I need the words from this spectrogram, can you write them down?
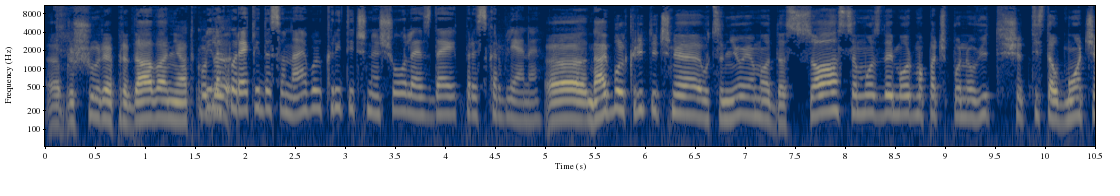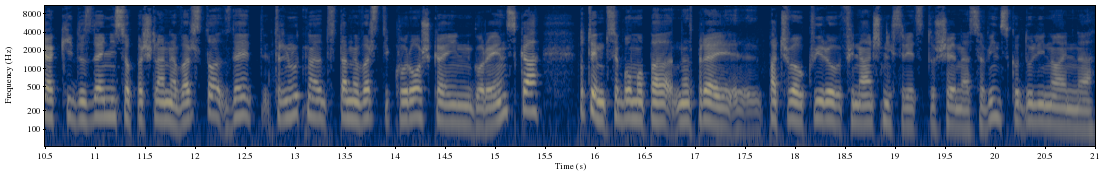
Eh, brošure, predavanja. Bi da, lahko rekli, da so najbolj kritične šole zdaj preskrbljene? Uh, najbolj kritične ocenjujemo, da so, samo zdaj moramo pač ponoviti še tista območja, ki do zdaj niso prišla na vrsto. Zdaj trenutno sta na vrsti Koroška in Gorenska, potem se bomo pa naprej pač v okviru finančnih sredstv še na Savinsko dolino in na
